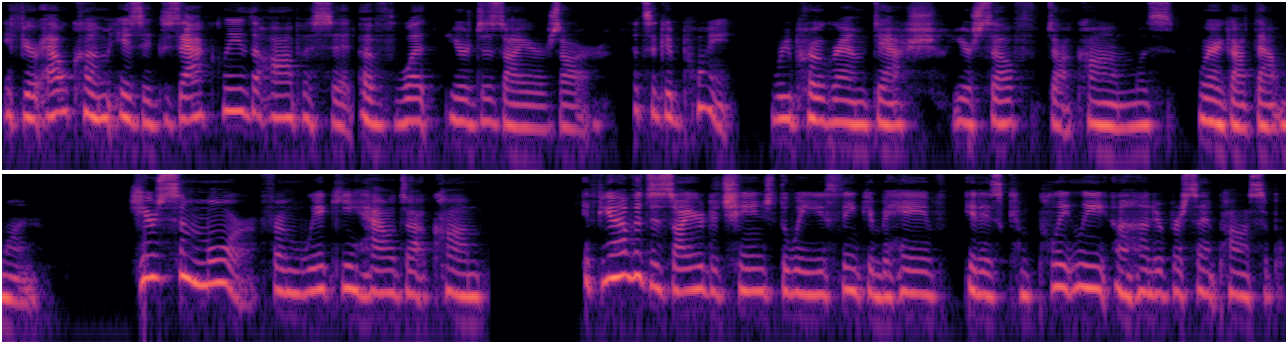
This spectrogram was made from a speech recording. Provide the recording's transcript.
If your outcome is exactly the opposite of what your desires are. That's a good point. Reprogram-yourself.com was where I got that one. Here's some more from wikihow.com if you have a desire to change the way you think and behave, it is completely 100% possible.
